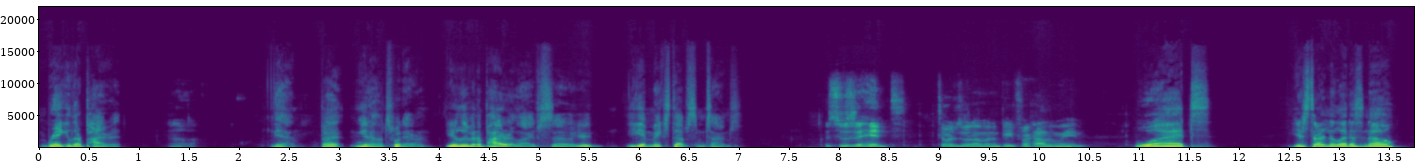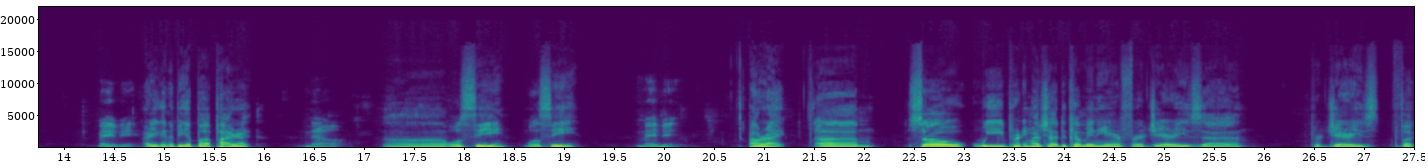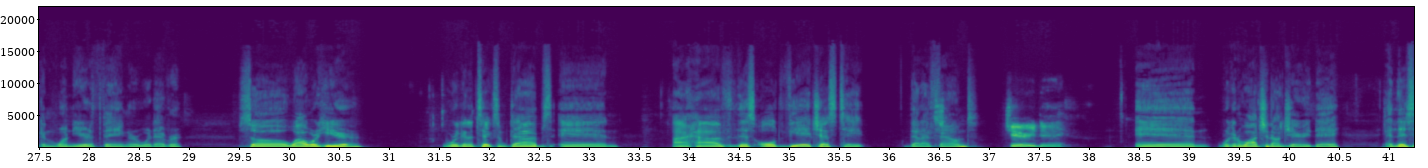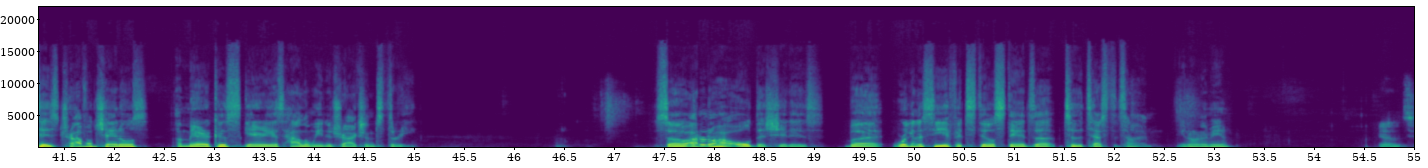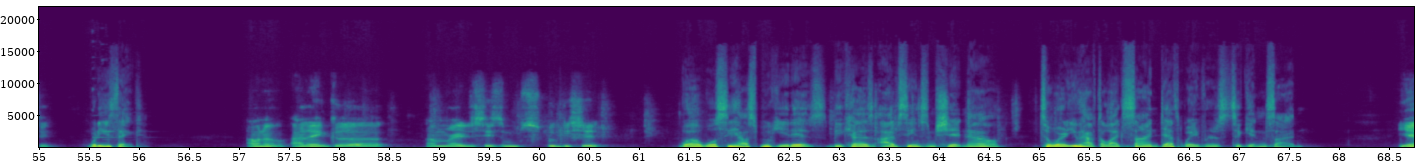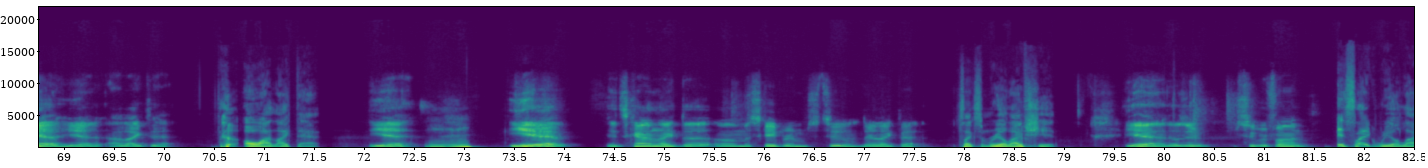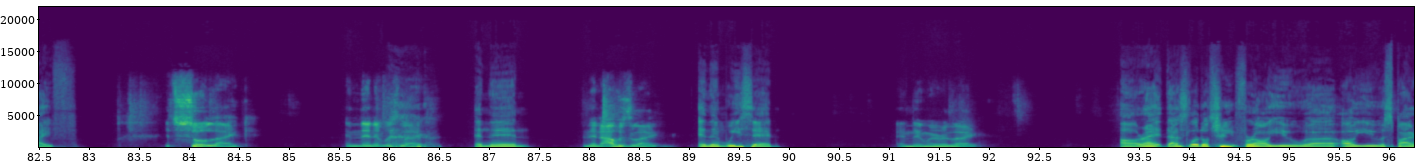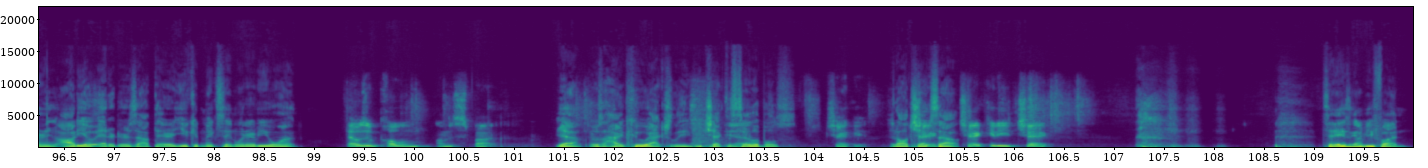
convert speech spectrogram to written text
regular pirate. Yeah. But, you know, it's whatever. You're living a pirate life, so you're you get mixed up sometimes. This was a hint towards what I'm gonna be for Halloween. What? You're starting to let us know? Maybe. Are you going to be a butt pirate? No. Uh, we'll see. We'll see. Maybe. All right. Um, so we pretty much had to come in here for Jerry's uh for Jerry's fucking one year thing or whatever. So while we're here, we're gonna take some dabs and I have this old VHS tape that I found Jerry Day. and we're gonna watch it on Jerry Day. And this is Travel Channel's America's Scariest Halloween Attractions 3. So I don't know how old this shit is, but we're gonna see if it still stands up to the test of time. You know what I mean? Yeah, let's see. What do you think? I don't know. I think uh, I'm ready to see some spooky shit. Well, we'll see how spooky it is because I've seen some shit now to where you have to like sign death waivers to get inside. Yeah, yeah, I like that. oh, I like that. Yeah, Mm-hmm. yeah. It's kind of like the um, escape rooms too. They're like that. It's like some real life shit. Yeah, those are super fun. It's like real life. It's so like, and then it was like, And then and then I was like, and then we said, and then we were like, All right, that's a little treat for all you uh, all you aspiring audio editors out there. You can mix in whatever you want. that was a poem on the spot. Yeah, it was a haiku actually. If you check the Yeah. syllables, Check it. it all checks out. check, out. Checkity check. Today's gonna be fun.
